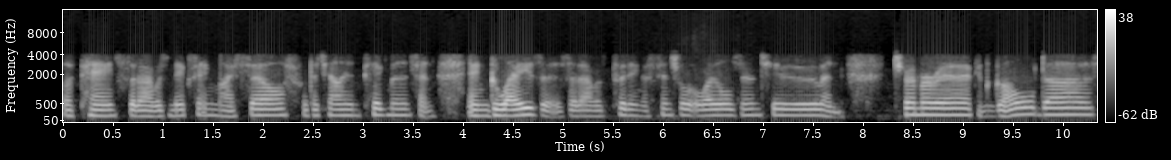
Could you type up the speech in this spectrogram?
of paints that I was mixing myself with Italian pigments and and glazes that I was putting essential oils into and turmeric and gold dust,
